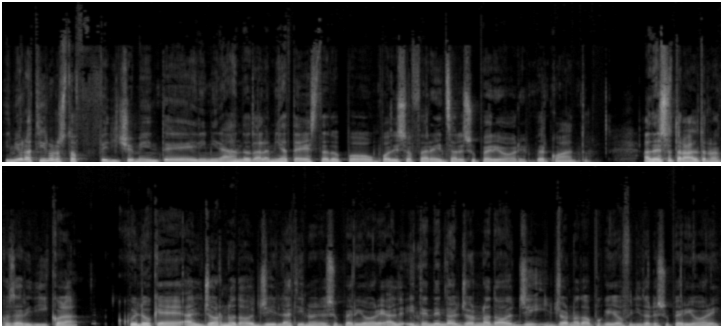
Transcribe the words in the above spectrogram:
Il mio latino lo sto felicemente eliminando dalla mia testa dopo un po' di sofferenza alle superiori. Per quanto adesso, tra l'altro, è una cosa ridicola. Quello che è al giorno d'oggi il latino nelle superiori, al- intendendo al giorno d'oggi il giorno dopo che io ho finito le superiori,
